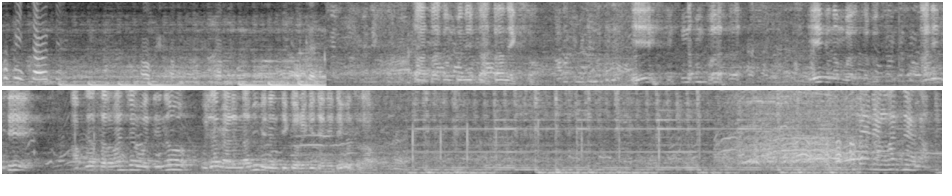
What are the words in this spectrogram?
खूप इच्छा होती. Okay okay okay. Tata company Tata Nexon. एक नंबर एक नंबरचं बक्षीस. आणि ते आपल्या सर्वांच्या वतीनं पूजा मॅडमना मी विनंती करू की त्यांनी ते उचलावं. आवाज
